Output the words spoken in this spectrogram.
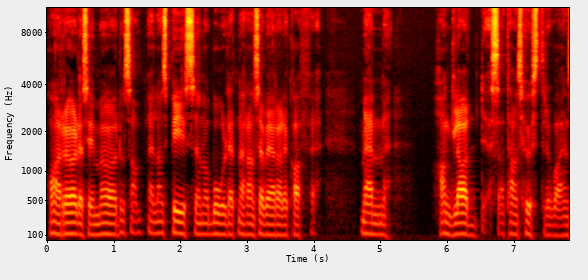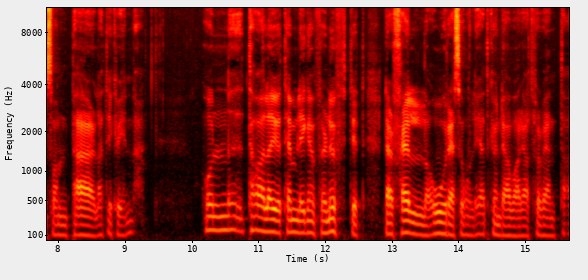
och han rörde sig mödosamt mellan spisen och bordet när han serverade kaffe. Men han gladdes att hans hustru var en sån pärla till kvinna. Hon talade ju tämligen förnuftigt där skäll och oresonlighet kunde ha varit att förvänta.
